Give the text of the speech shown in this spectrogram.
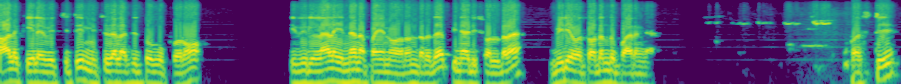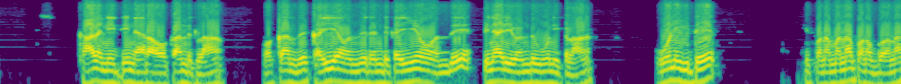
காலை கீழே வச்சுட்டு மிச்சது எல்லாத்தையும் தூக்க போறோம். இதனால என்னென்ன பயன் வரும்ன்றத பின்னாடி சொல்றேன். வீடியோவை தொடர்ந்து பாருங்க. ஃபர்ஸ்ட் காலை நீட்டி நேரா உக்காந்துக்கலாம். உக்காந்து கையை வந்து ரெண்டு கையும் வந்து பின்னாடி வந்து ஊனிக்கலாம். ஊனிக்கிட்டு இப்போ நம்ம என்ன பண்ண போறோம்னா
